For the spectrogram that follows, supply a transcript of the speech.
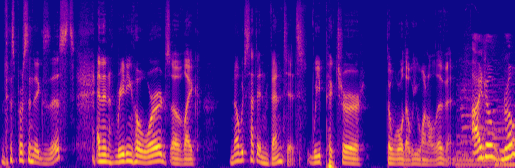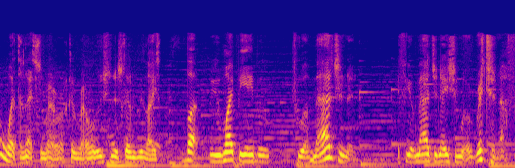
this person exists, and then reading her words of like, no, we just have to invent it. We picture the world that we want to live in. I don't know what the next American Revolution is going to be like, but you might be able to imagine it if your imagination were rich enough.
